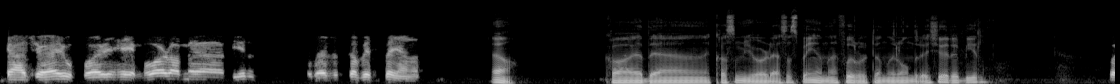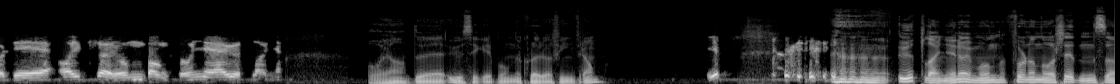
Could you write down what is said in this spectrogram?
skal jeg kjøre oppover hjemover da med bil. Og det skal bli spennende. Ja. Hva er det Hva som gjør det så spennende i forhold til når andre kjører bil? Fordi alt kjører om Bangsund er utlandet. Å ja, du er usikker på om du klarer å finne fram? Jepp. Utlandet, Raymond. For noen år siden så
